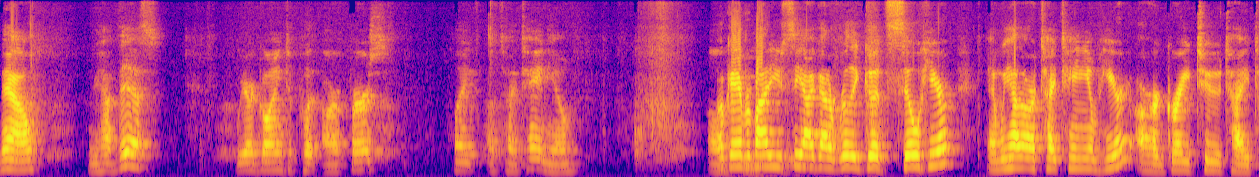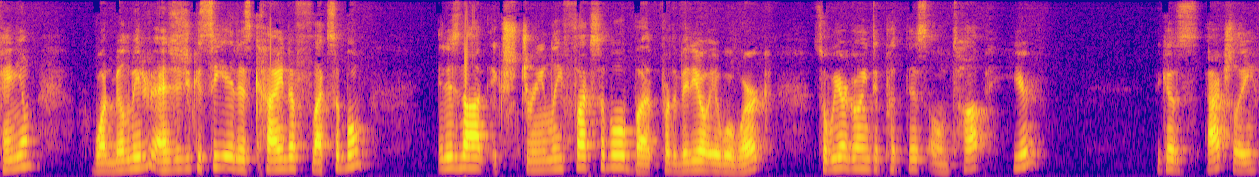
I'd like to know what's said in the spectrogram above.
Now, we have this. We are going to put our first plate of titanium. Okay, everybody, you see I got a really good seal here. And we have our titanium here, our grade 2 titanium, 1 millimeter. And as you can see, it is kind of flexible. It is not extremely flexible, but for the video, it will work. So we are going to put this on top here. Because actually,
